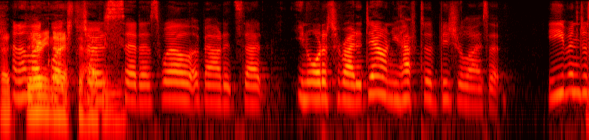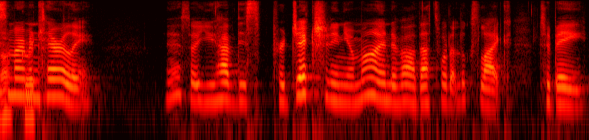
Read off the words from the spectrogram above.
Uh, And I like nice what Joe have in you. said as well about it's that in order to write it down, you have to visualize it, even just Ah, good. momentarily. Yeah, so you have this projection in your mind of, oh, that's what it looks like to be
